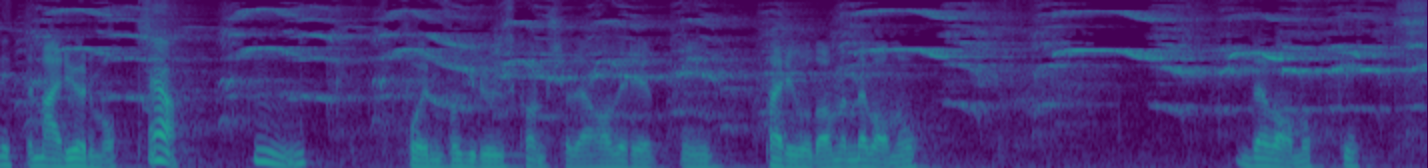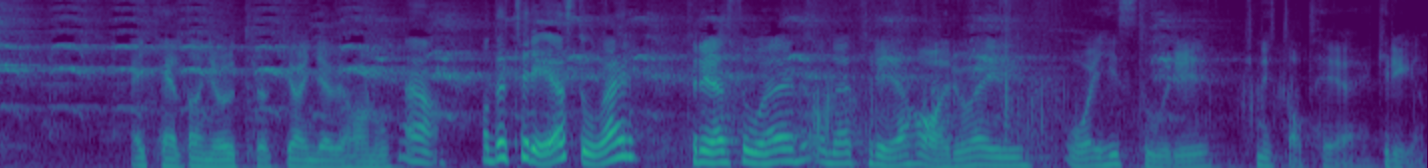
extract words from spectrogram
litt mer gjørmete. Ja. Mm. Form for grus kanskje det har vært i perioder, men det var noe Det var nok et, et helt annet uttrykk enn det vi har nå. ja. Og det treet sto her. Treet sto her, og det treet har jo ei, og ei historie knytta til krigen.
